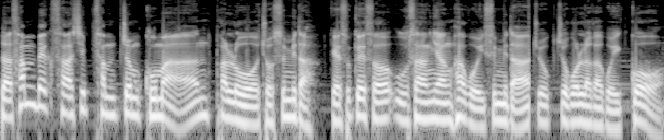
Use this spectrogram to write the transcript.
자, 343.9만 팔로워 좋습니다. 계속해서 우상향하고 있습니다. 쭉쭉 올라가고 있고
